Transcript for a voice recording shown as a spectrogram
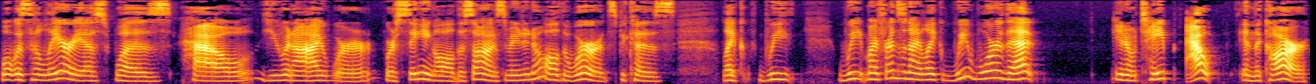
what was hilarious was how you and I were were singing all the songs. I mean, you know all the words because, like, we we my friends and I like we wore that you know tape out in the car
